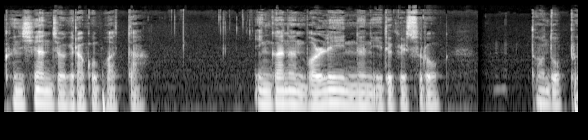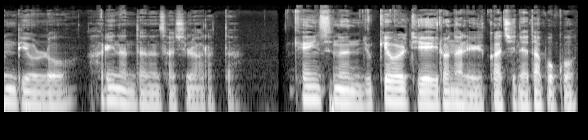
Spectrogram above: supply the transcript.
근시안적이라고 보았다. 인간은 멀리 있는 이득일수록 더 높은 비율로 할인한다는 사실을 알았다. 케인스는 6개월 뒤에 일어날 일까지 내다보고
